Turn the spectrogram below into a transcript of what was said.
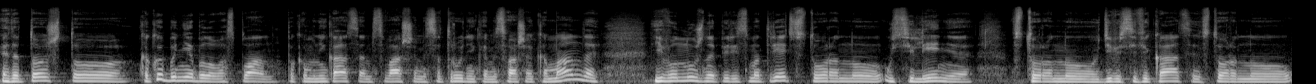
это то, что какой бы ни был у вас план по коммуникациям с вашими сотрудниками, с вашей командой, его нужно пересмотреть в сторону усиления, в сторону диверсификации, в сторону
